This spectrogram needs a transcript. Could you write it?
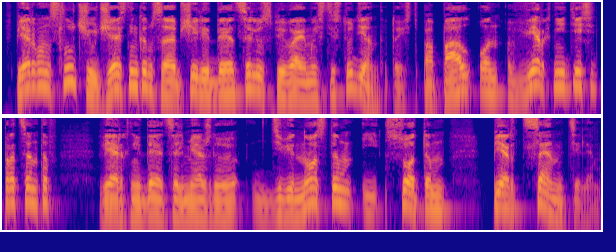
В первом случае участникам сообщили дециль успеваемости студента, то есть попал он в верхние 10%, верхний децель между 90 и 100 перцентилем,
